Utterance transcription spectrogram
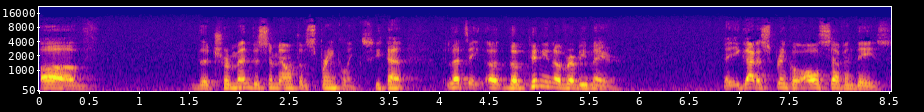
of the tremendous amount of sprinklings. Yeah, let's say uh, the opinion of Rabbi Meir that you got to sprinkle all seven days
